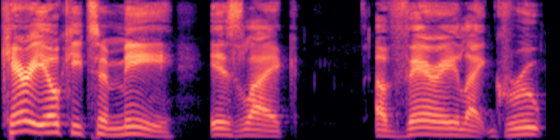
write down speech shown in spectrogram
karaoke to me is like a very like group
